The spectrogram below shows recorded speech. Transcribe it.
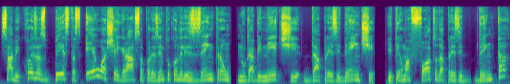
Sabe, coisas bestas. Eu achei graça, por exemplo, quando eles entram no gabinete da presidente e tem uma foto da presidenta,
